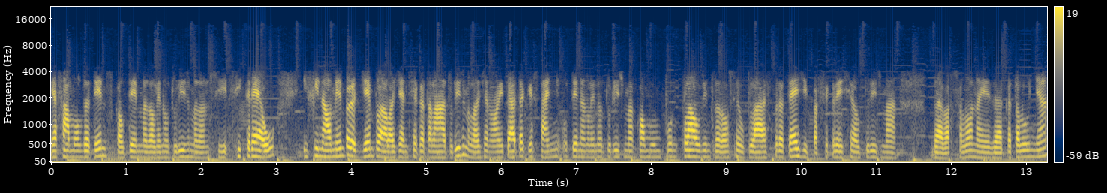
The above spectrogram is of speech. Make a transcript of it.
ja fa molt de temps que el tema de l'enoturisme doncs, s'hi doncs, creu i finalment, per exemple, l'Agència Catalana de Turisme, la Generalitat, aquest any ho tenen l'enoturisme com un punt clau dintre del seu pla estratègic per fer créixer el turisme de Barcelona i de Catalunya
